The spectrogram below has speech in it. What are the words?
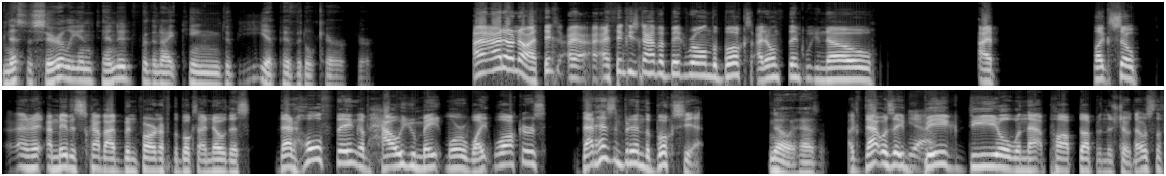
necessarily intended for the Night King to be a pivotal character. I, I don't know. I think I I think he's gonna have a big role in the books. I don't think we know. I like so, and, and maybe this is kind of I've been far enough in the books. I know this. That whole thing of how you mate more White Walkers that hasn't been in the books yet. No, it hasn't. Like that was a Yeah. big deal when that popped up in the show. That was the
